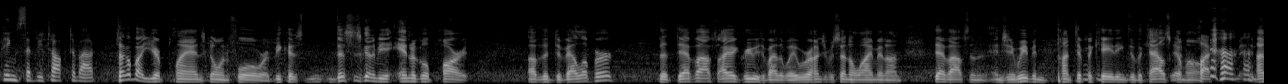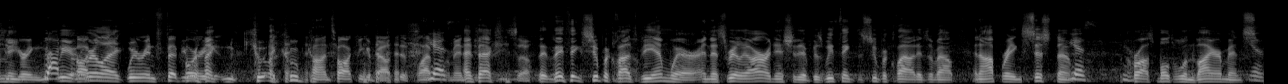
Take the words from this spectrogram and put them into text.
things that we talked about. Talk about your plans going forward, because this is going to be an integral part of the developer, the DevOps. I agree with you, by the way. We're 100% alignment on DevOps and engineering. We've been pontificating to the cows come home. platform I mean, engineering. Platform. talk- we're like- we were in February like- in Ku- at KubeCon talking about this platform Yes. engineering. In fact, so. they, they think SuperCloud's VMware, and that's really our initiative because we think the SuperCloud is about an operating system Yes, yes. across multiple environments Yes.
